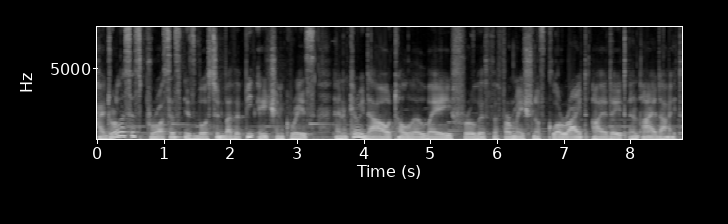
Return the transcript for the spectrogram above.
Hydrolysis process is boosted by the pH increase and carried out all the way through with the formation of chloride, iodate and iodide.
